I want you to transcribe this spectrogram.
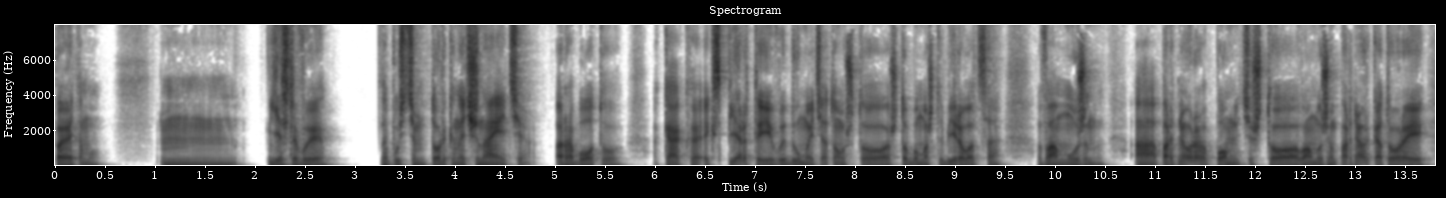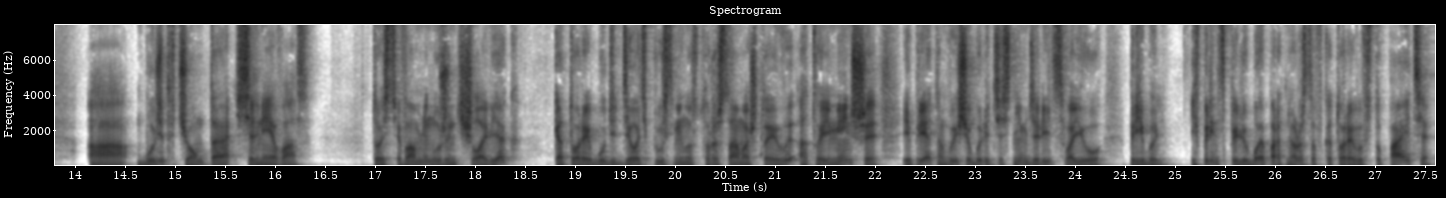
Поэтому, если вы, допустим, только начинаете работу как эксперты, и вы думаете о том, что чтобы масштабироваться, вам нужен а, партнер, помните, что вам нужен партнер, который а, будет в чем-то сильнее вас. То есть вам не нужен человек, который будет делать плюс-минус то же самое, что и вы, а то и меньше, и при этом вы еще будете с ним делить свою прибыль. И, в принципе, любое партнерство, в которое вы вступаете,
